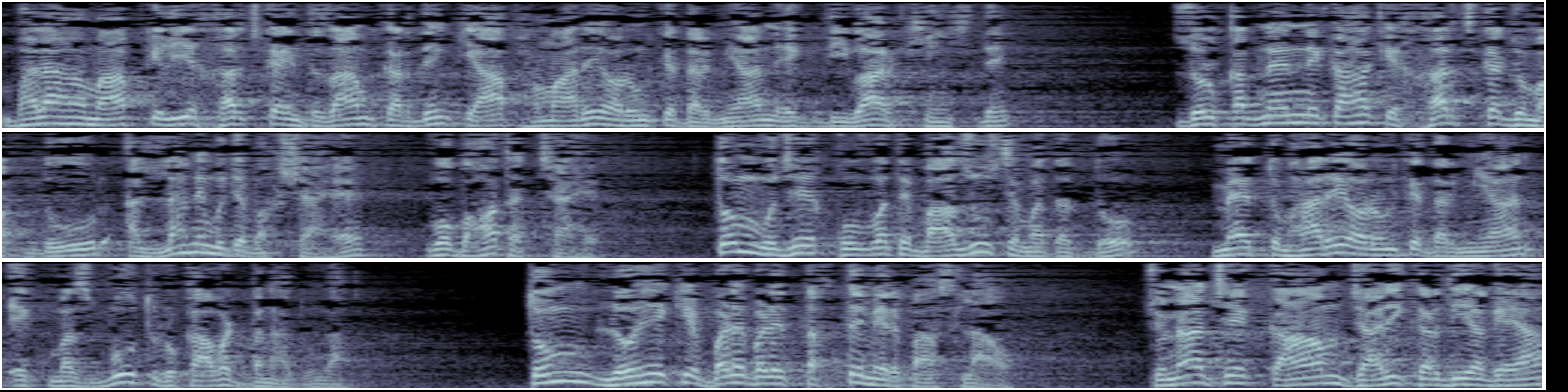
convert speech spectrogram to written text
بھلا ہم آپ کے لیے خرچ کا انتظام کر دیں کہ آپ ہمارے اور ان کے درمیان ایک دیوار کھینچ دیں۔ ذوالقرنین نے کہا کہ خرچ کا جو مقدور اللہ نے مجھے بخشا ہے وہ بہت اچھا ہے۔ تم مجھے قوت بازو سے مدد دو۔ میں تمہارے اور ان کے درمیان ایک مضبوط رکاوٹ بنا دوں گا۔ تم لوہے کے بڑے بڑے تختے میرے پاس لاؤ۔ چنانچہ کام جاری کر دیا گیا،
